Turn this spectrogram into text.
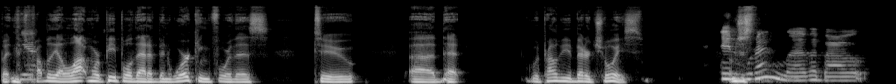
but yeah. probably a lot more people that have been working for this to uh, that would probably be a better choice. And just, what I love about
